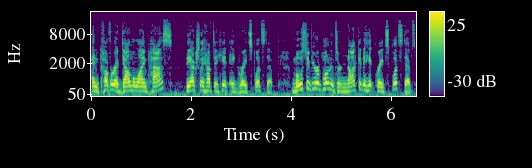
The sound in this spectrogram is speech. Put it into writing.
and cover a down the line pass, they actually have to hit a great split step. Most of your opponents are not going to hit great split steps,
